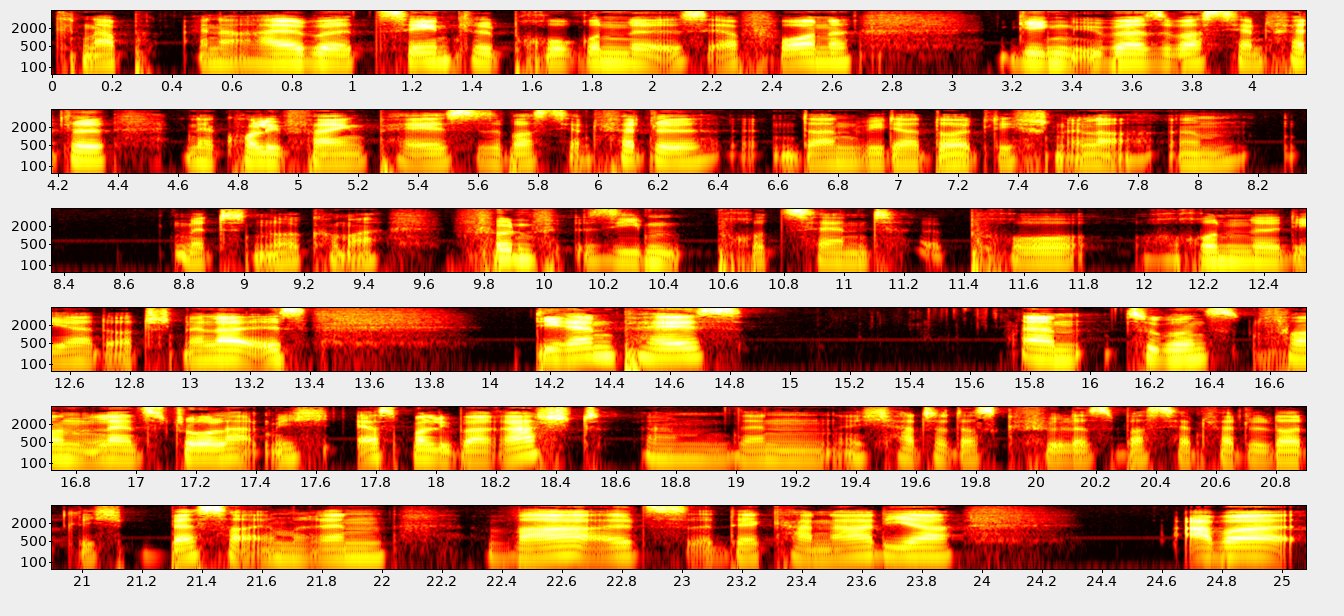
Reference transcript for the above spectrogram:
knapp eine halbe Zehntel pro Runde ist er vorne gegenüber Sebastian Vettel. In der Qualifying Pace Sebastian Vettel dann wieder deutlich schneller ähm, mit 0,57 Prozent pro Runde, die er dort schneller ist. Die Rennpace ähm, zugunsten von Lance Stroll hat mich erstmal überrascht, ähm, denn ich hatte das Gefühl, dass Sebastian Vettel deutlich besser im Rennen war als der Kanadier. Aber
